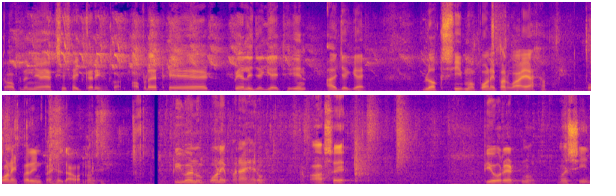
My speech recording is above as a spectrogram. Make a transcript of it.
તો આપણે ત્યાં એક્સરસાઇઝ કરી શકો આપણે ઠેઠ પહેલી જગ્યાએથી આ જગ્યાએ બ્લોક સીમાં પોણે ભરવા આવ્યા છે. પોણે ભરીને પાસે જવાનું છે. પીવાનું પોણે ભરાય હેરું આ છે પ્યોરેટનું મશીન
